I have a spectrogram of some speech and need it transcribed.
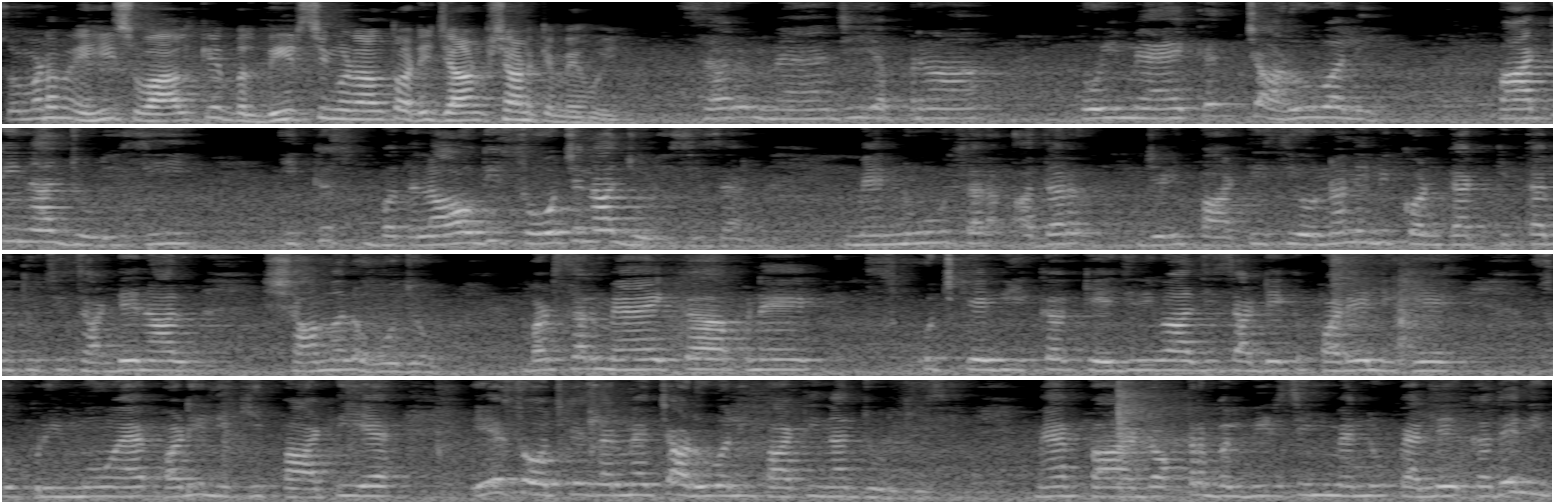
ਸੋ madam, ਇਹੀ ਸਵਾਲ ਕਿ ਬਲਬੀਰ ਸਿੰਘ ਨਾਲ ਤੁਹਾਡੀ ਜਾਣ ਪਛਾਣ ਕਿਵੇਂ ਹੋਈ? ਸਰ, ਮੈਂ ਜੀ ਆਪਣਾ ਕੋਈ, ਮੈਂ ਇੱਕ ਝਾੜੂ ਵਾਲੀ ਪਾਰਟੀ ਨਾਲ ਜੁੜੀ ਸੀ। ਇੱਕ ਬਦਲਾਅ ਦੀ ਸੋਚ ਨਾਲ ਜੁੜੀ ਸੀ, ਸਰ। ਮੈਨੂੰ ਸਰ ਅਦਰ ਜਿਹੜੀ ਪਾਰਟੀ ਸੀ, ਉਹਨਾਂ ਨੇ ਵੀ ਕੰਟੈਕਟ ਕੀਤਾ ਵੀ ਤੁਸੀਂ ਸਾਡੇ ਨਾਲ ਸ਼ਾਮਲ ਹੋ ਜਾਓ। ਬਟ ਸਰ, ਮੈਂ ਇੱਕ ਆਪਣੇ ਸੋਚ ਕੇ ਵੀ ਇੱਕ ਕੇਜਰੀਵਾਲ ਜੀ ਸਾਡੇ ਇੱਕ ਪੜ੍ਹੇ ਲਿਖੇ ਸੁਪਰੀਮੋ ਹੈ, ਪੜ੍ਹੀ ਲਿਖੀ ਪਾਰਟੀ ਹੈ। ਇਹ ਸੋਚ ਕੇ ਸਰ ਮੈਂ ਝਾੜੂ ਵਾਲੀ ਪਾਰਟੀ ਨਾਲ ਜੁੜ ਗਈ ਸੀ। ਮੈਂ ਡਾਕਟਰ ਬਲਬੀਰ ਸਿੰਘ ਮੈਨੂੰ ਪਹਿਲੇ ਕਦੇ ਨਹੀਂ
